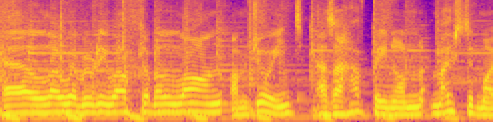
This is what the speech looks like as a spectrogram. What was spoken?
Hello, everybody. Welcome along. I'm joined, as I have been on most of my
